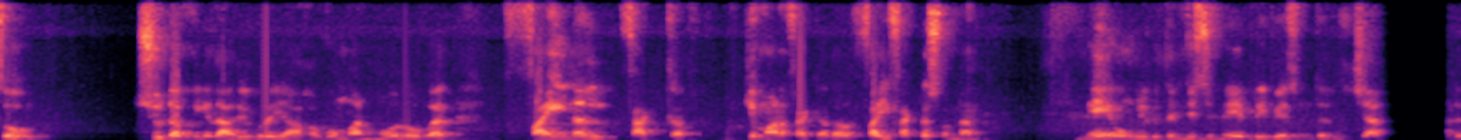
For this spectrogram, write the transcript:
ஸோ ஷூட் அப்படிங்கிறது அறிவுரையாகவும் அண்ட் மோர் ஓவர் ஃபைனல் ஃபேக்டர் முக்கியமான ஃபேக்டர் அதாவது ஃபைவ் ஃபேக்டர் சொன்னேன். மே உங்களுக்கு தெரிஞ்சிச்சு. மே எப்படி பேசணும்னு தெரிஞ்சிச்சு. அண்ட்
